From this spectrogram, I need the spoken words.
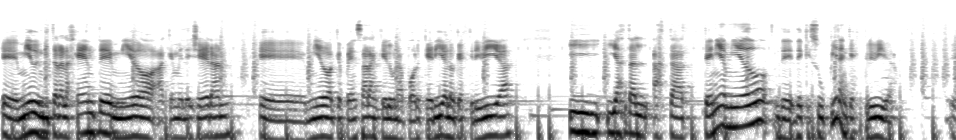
Eh, miedo a invitar a la gente, miedo a que me leyeran, miedo a que pensaran que era una porquería lo que escribía. Y, hasta, hasta tenía miedo de, que supieran que escribía. Eh,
